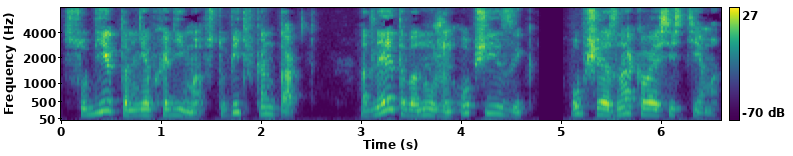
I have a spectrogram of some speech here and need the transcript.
с субъектом необходимо вступить в контакт, а для этого нужен общий язык, Общая знаковая система.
